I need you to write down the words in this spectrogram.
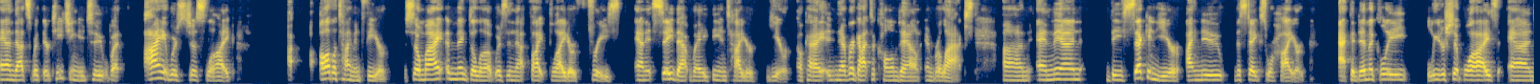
And that's what they're teaching you to. But i was just like all the time in fear. So my amygdala was in that fight, flight, or freeze. And it stayed that way the entire year. Okay. It never got to calm down and relax. Um, and then the second year, I knew the stakes were higher academically, leadership wise. And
